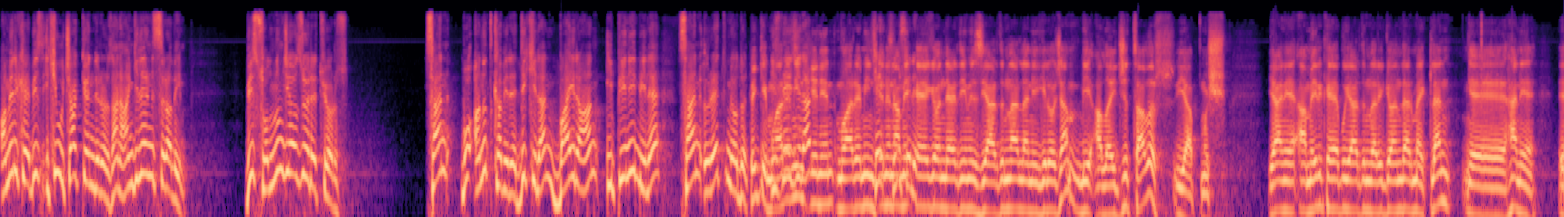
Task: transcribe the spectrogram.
Amerika'ya biz iki uçak gönderiyoruz. Hani hangilerini sıralayayım? Biz solunum cihazı üretiyoruz. Sen bu Anıtkabir'e dikilen bayrağın ipini bile sen üretmiyordun. Peki Muharrem İnce'nin Muharrem İnce'nin şunu Amerika'ya gönderdiğimiz yardımlarla ilgili hocam bir alaycı tavır yapmış. Yani Amerika'ya bu yardımları göndermekle e, hani e,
